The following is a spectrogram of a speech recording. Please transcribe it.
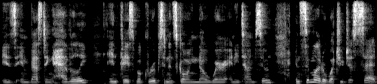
is investing heavily in Facebook groups and it's going nowhere anytime soon. And similar to what you just said,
